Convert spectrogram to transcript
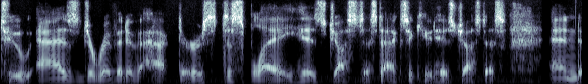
to as derivative actors display his justice to execute his justice and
